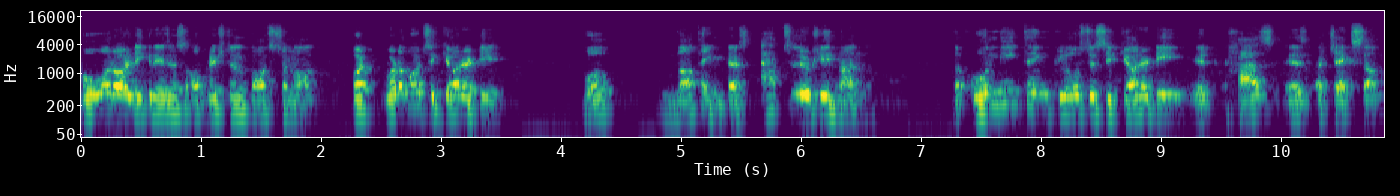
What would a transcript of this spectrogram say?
overall decreases operational costs and all. But what about security? Well, nothing. There's absolutely none. The only thing close to security it has is a checksum.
